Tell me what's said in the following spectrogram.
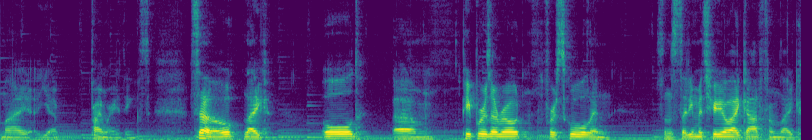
my yeah primary things so like old um, papers I wrote for school and some study material I got from like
